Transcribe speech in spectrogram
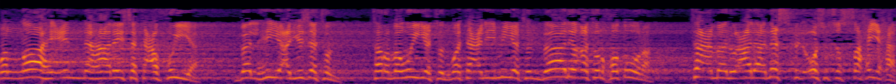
والله إنها ليست عفوية بل هي أجهزة تربوية وتعليمية بالغة الخطورة تعمل على نسف الأسس الصحيحة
